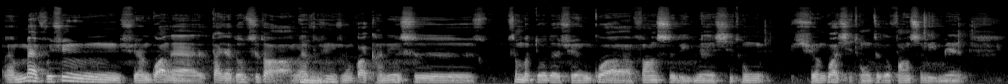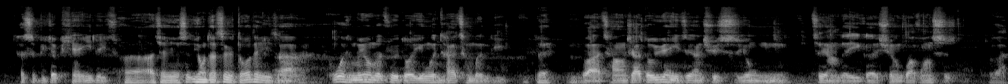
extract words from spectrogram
呃，麦弗逊悬挂呢，大家都知道啊，麦弗逊悬挂肯定是这么多的悬挂方式里面，系统悬挂系统这个方式里面，它是比较便宜的一种呃，而且也是用的最多的一种。啊。为什么用的最多？因为它成本低，对，对吧？厂家都愿意这样去使用这样的一个悬挂方式，对吧？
